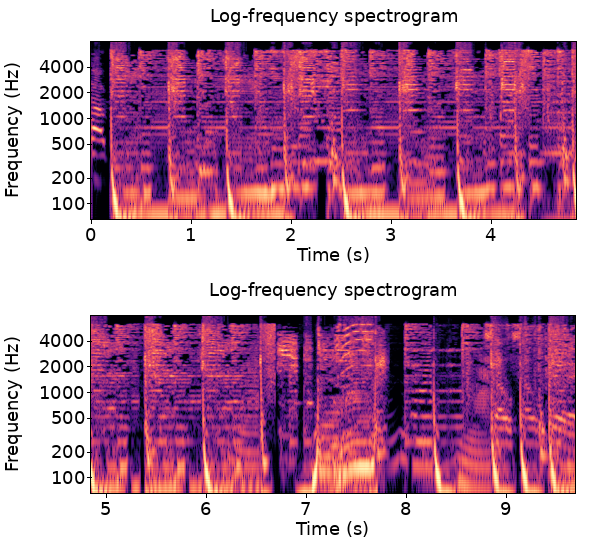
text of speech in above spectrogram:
So, so good.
